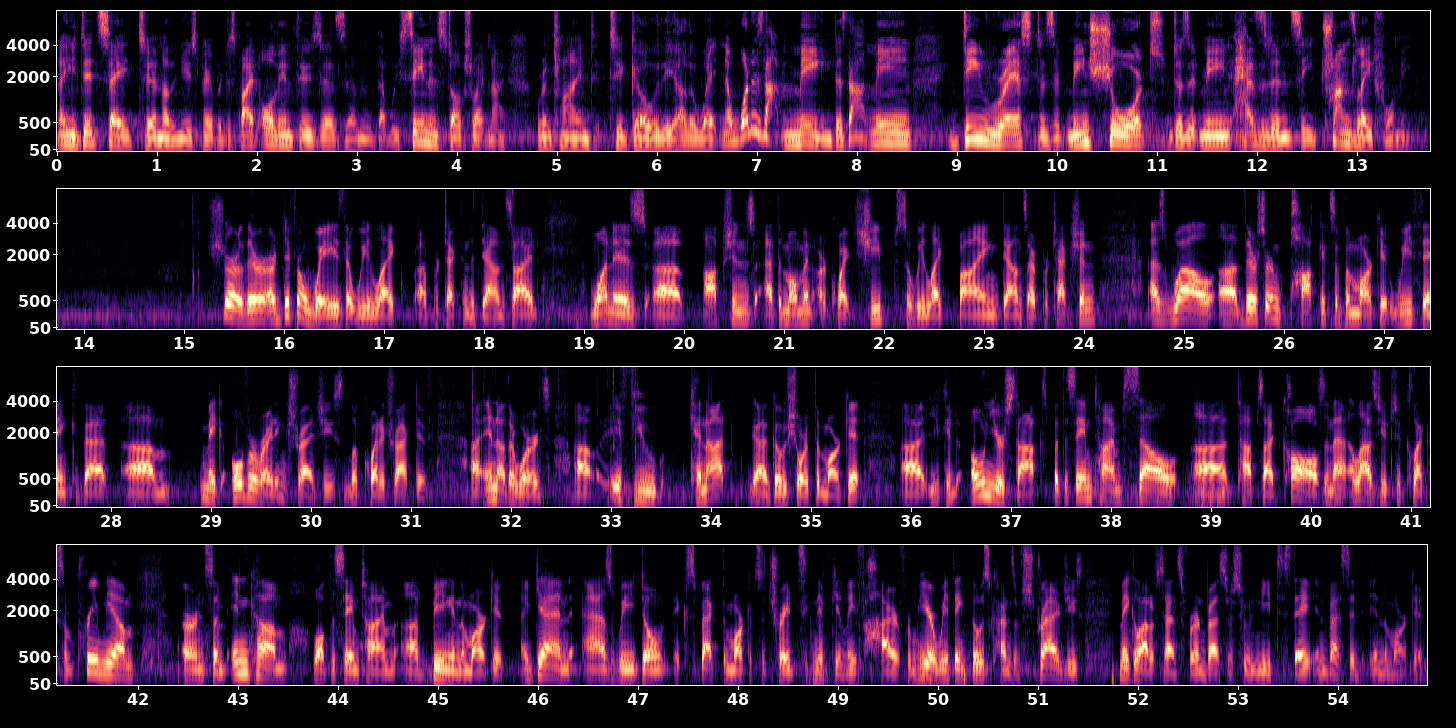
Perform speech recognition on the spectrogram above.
Now, you did say to another newspaper, despite all the enthusiasm that we've seen in stocks right now, we're inclined to go the other way. Now, what does that mean? Does that mean de risk? Does it mean short? Does it mean hesitancy? Translate for me. Sure. There are different ways that we like uh, protecting the downside. One is uh, options at the moment are quite cheap, so we like buying downside protection. As well, uh, there are certain pockets of the market we think that um, make overwriting strategies look quite attractive. Uh, in other words, uh, if you cannot uh, go short the market, uh, you could own your stocks, but at the same time sell topside calls, and that allows you to collect some premium, earn some income, while at the same time uh, being in the market. Again, as we don't expect the markets to trade significantly higher from here, we think those kinds of strategies make a lot of sense for investors who need to stay invested in the market.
